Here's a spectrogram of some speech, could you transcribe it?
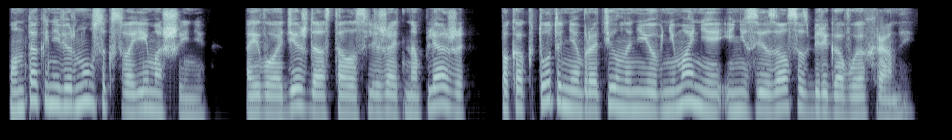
Он так и не вернулся к своей машине, а его одежда осталась лежать на пляже, пока кто-то не обратил на нее внимания и не связался с береговой охраной.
